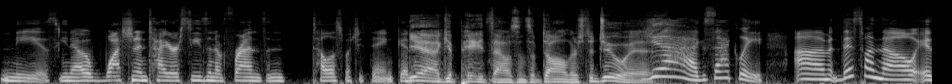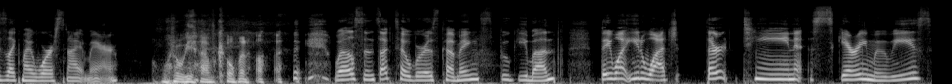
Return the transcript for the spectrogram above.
knees. You know, watch an entire season of Friends and tell us what you think. And yeah, get paid thousands of dollars to do it. yeah, exactly. Um, this one though is like my worst nightmare. What do we have going on? Well, since October is coming, spooky month, they want you to watch 13 scary movies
